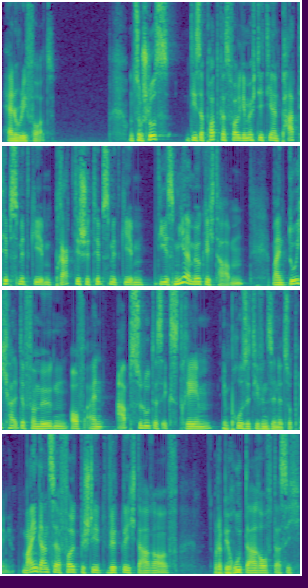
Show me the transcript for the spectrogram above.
Henry Ford. Und zum Schluss dieser Podcast-Folge möchte ich dir ein paar Tipps mitgeben, praktische Tipps mitgeben, die es mir ermöglicht haben, mein Durchhaltevermögen auf ein absolutes Extrem im positiven Sinne zu bringen. Mein ganzer Erfolg besteht wirklich darauf oder beruht darauf, dass ich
